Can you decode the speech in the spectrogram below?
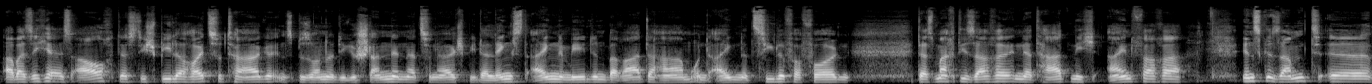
Aber sicher ist auch, dass die Spieler heutzutage, insbesondere die gestandenen Nationalspieler, längst eigene Medienberater haben und eigene Ziele verfolgen. Das macht die Sache in der Tat nicht einfacher. Insgesamt äh,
